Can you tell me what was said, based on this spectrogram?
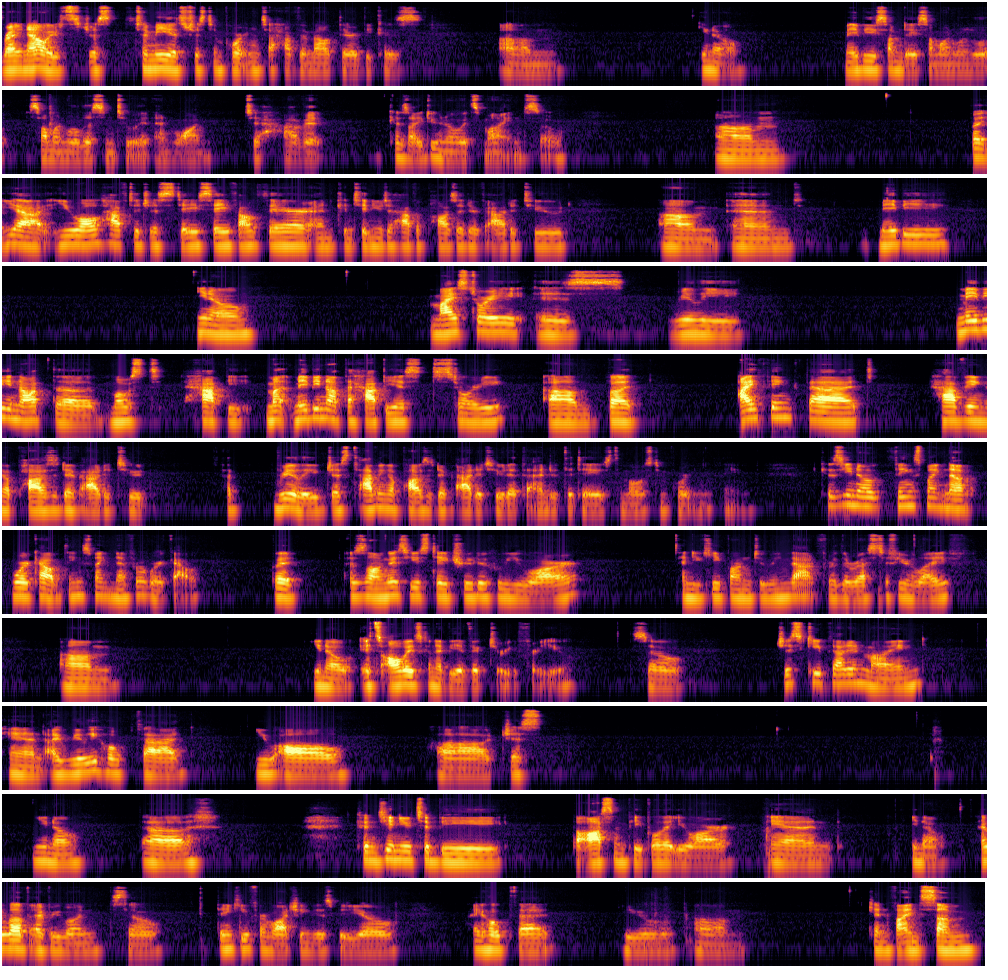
right now it's just to me it's just important to have them out there because, um, you know, maybe someday someone will someone will listen to it and want to have it because I do know it's mine. So. Um, but yeah, you all have to just stay safe out there and continue to have a positive attitude. Um, and maybe, you know, my story is really maybe not the most happy, maybe not the happiest story, um, but I think that having a positive attitude really just having a positive attitude at the end of the day is the most important thing. Because you know things might not work out things might never work out. But as long as you stay true to who you are and you keep on doing that for the rest of your life um, you know it's always going to be a victory for you so just keep that in mind and i really hope that you all uh, just you know uh, continue to be the awesome people that you are. And, you know, I love everyone. So thank you for watching this video. I hope that you um, can find some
